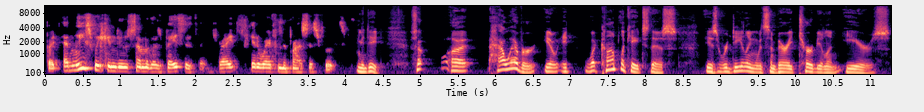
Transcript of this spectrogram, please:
But at least we can do some of those basic things, right? Get away from the processed foods. Indeed. So, uh, however, you know, it, what complicates this is we're dealing with some very turbulent years.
